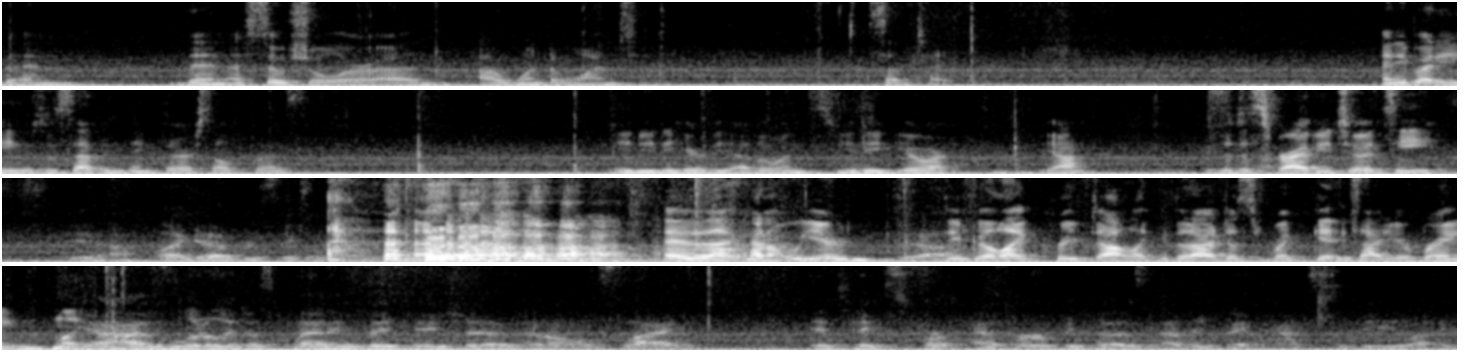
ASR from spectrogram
than than a social or a one to one subtype. Anybody who's a seven think they're self pres? You need to hear the other ones. You think you are? Mm-hmm. Yeah. Does it describe you to a T? Yeah, like every single. Isn't that kind of weird? Yeah. Do you feel like creeped out? Like did I just like, get inside your brain? Like yeah, I was literally just planning vacation and I was like, it takes forever because everything has to be like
